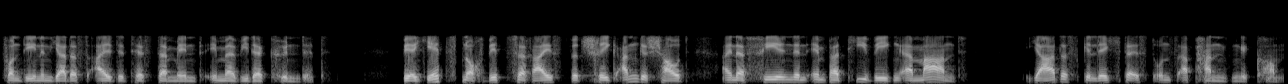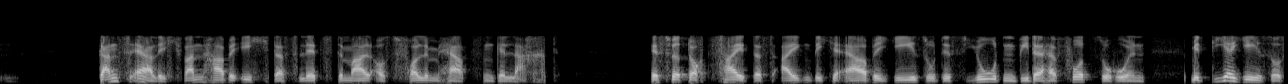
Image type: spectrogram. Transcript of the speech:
von denen ja das Alte Testament immer wieder kündet. Wer jetzt noch Witze reißt, wird schräg angeschaut, einer fehlenden Empathie wegen ermahnt. Ja, das Gelächter ist uns abhanden gekommen. Ganz ehrlich, wann habe ich das letzte Mal aus vollem Herzen gelacht? Es wird doch Zeit, das eigentliche Erbe Jesu des Juden wieder hervorzuholen. Mit dir, Jesus,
